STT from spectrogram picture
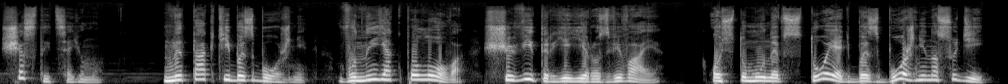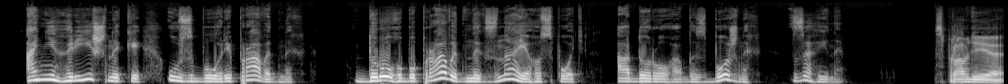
щаститься йому. Не так ті безбожні, вони як полова, що вітер її розвіває. Ось тому не встоять безбожні на суді, ані грішники у зборі праведних. Дорогу бо праведних знає Господь, а дорога безбожних загине. Справді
